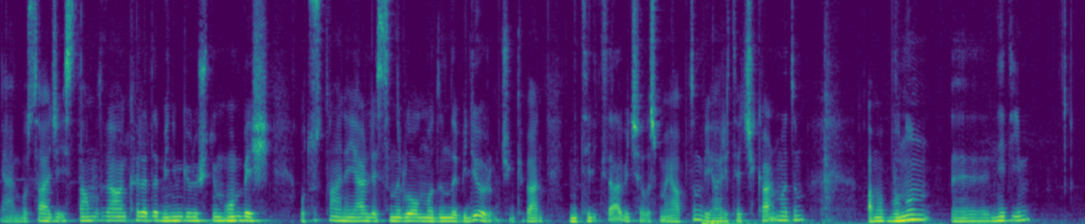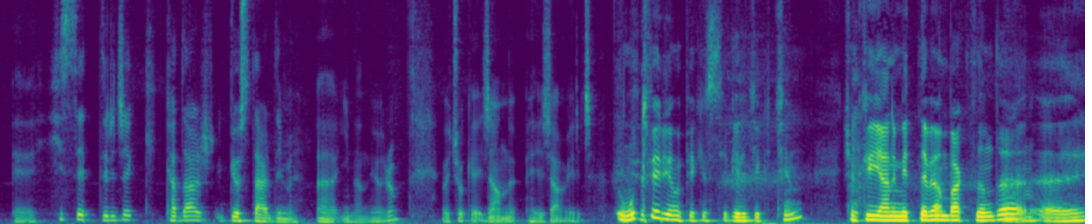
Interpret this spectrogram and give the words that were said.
Yani bu sadece İstanbul ve Ankara'da benim görüştüğüm 15-30 tane yerle sınırlı olmadığını da biliyorum. Çünkü ben niteliksel bir çalışma yaptım, bir harita çıkarmadım. Ama bunun e, ne diyeyim e, hissettirecek kadar gösterdiğimi e, inanıyorum. Ve çok heyecanlı, heyecan verici. Umut veriyor mu peki size gelecek için? Çünkü yani metne ben baktığımda e,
